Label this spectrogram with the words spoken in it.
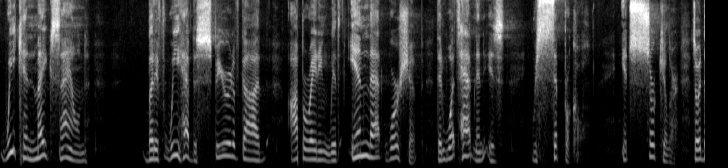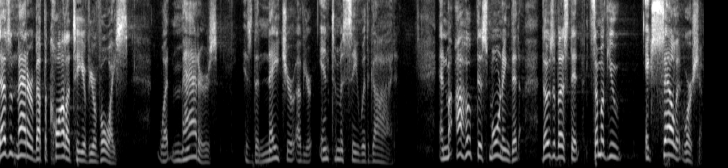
we can make sound but if we have the Spirit of God operating within that worship, then what's happening is reciprocal. It's circular. So it doesn't matter about the quality of your voice. What matters is the nature of your intimacy with God. And I hope this morning that those of us that, some of you excel at worship,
